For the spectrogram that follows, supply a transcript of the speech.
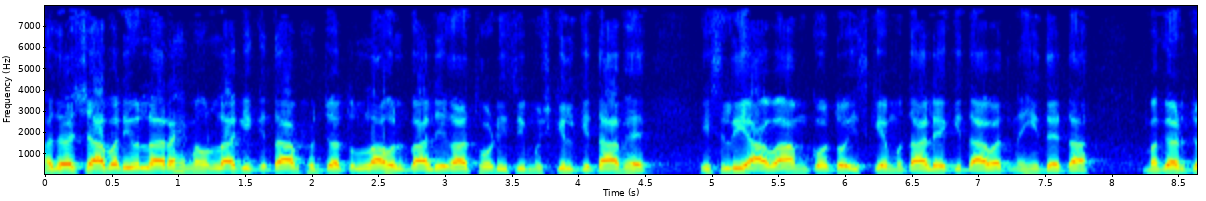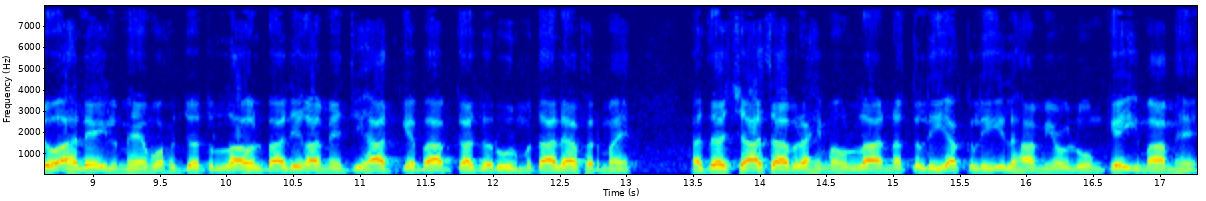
حضرت شاہ ولی اللہ رحمہ اللہ کی کتاب حجت اللہ البالغہ تھوڑی سی مشکل کتاب ہے، اس لیے عوام کو تو اس کے مطالعے کی دعوت نہیں دیتا، مگر جو اہل علم ہیں وہ حجت اللہ البالغہ میں جہاد کے باب کا ضرور مطالعہ فرمائیں۔ حضرت شاہ صاحب رحمہ اللہ نقلی عقلی الہامی علوم کے امام ہیں۔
